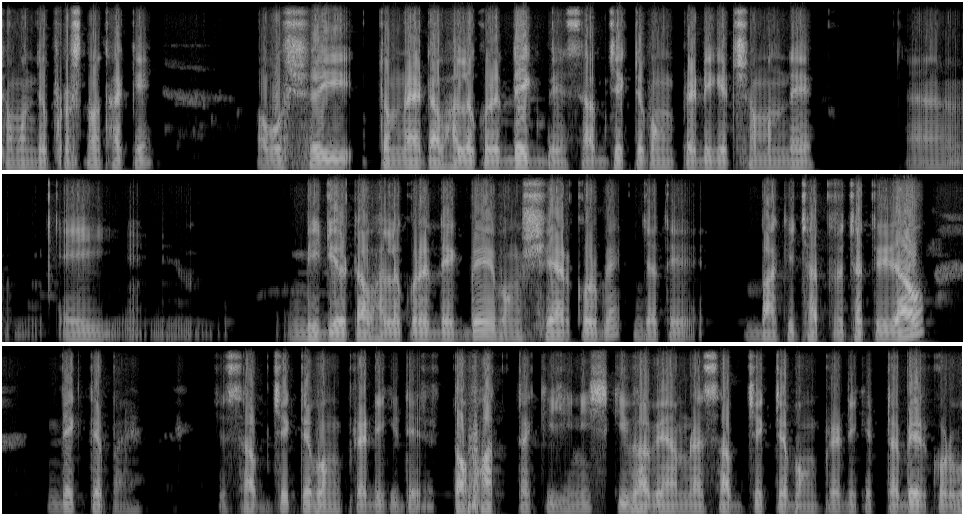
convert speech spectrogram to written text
সম্বন্ধে প্রশ্ন থাকে। অবশ্যই তোমরা এটা ভালো করে দেখবে, সাবজেক্ট এবং প্রেডিকেট সম্বন্ধে এই ভিডিওটা ভালো করে দেখবে এবং শেয়ার করবে, যাতে বাকি ছাত্রছাত্রীরাও দেখতে পায়। যে সাবজেক্ট এবং প্রেডিকেটের তফাৎটা কি জিনিস, কীভাবে আমরা সাবজেক্ট এবং প্রেডিকেটটা বের করব,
